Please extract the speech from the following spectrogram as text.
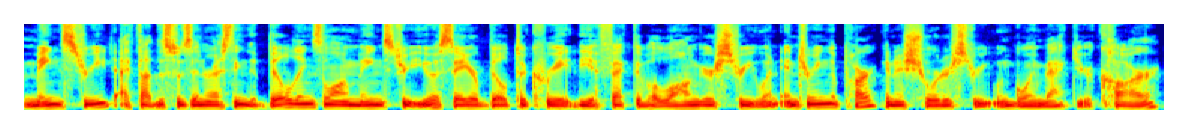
Main Street. I thought this was interesting. The buildings along Main Street, USA are built to create the effect of a longer street when entering the park and a shorter street when going back to your car.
